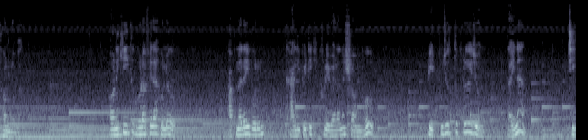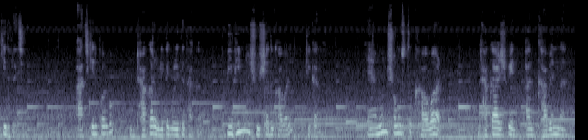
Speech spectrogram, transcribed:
ধন্যবাদ। অনেকেই তো ঘোরাফেরা হলো। আপনারাই বলুন, খালি পেটে কি ঘুরে বেড়ানো সম্ভব? পেট পুজোর তো প্রয়োজন, তাই না? ঠিকই ধরেছে আজকের পর্ব ঢাকার অলিতে গলিতে থাকা বিভিন্ন সুস্বাদু খাবারের ঠিকানা। এমন সমস্ত খাবার ঢাকা আসবেন আর খাবেন না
